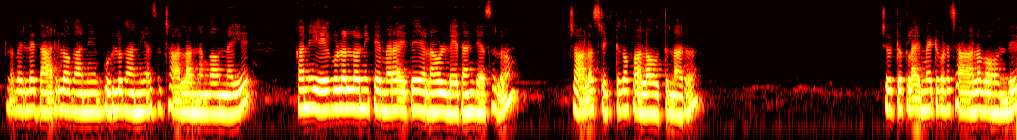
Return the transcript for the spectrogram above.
ఇట్లా వెళ్ళే దారిలో కానీ గుళ్ళు కానీ అసలు చాలా అందంగా ఉన్నాయి. కానీ ఏ గుళ్ళల్లోని కెమెరా అయితే ఎలా లేదండి అసలు. చాలా స్ట్రిక్ట్గా ఫాలో అవుతున్నారు. చుట్టూ క్లైమేట్ కూడా చాలా బాగుంది.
